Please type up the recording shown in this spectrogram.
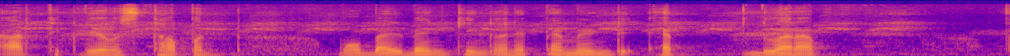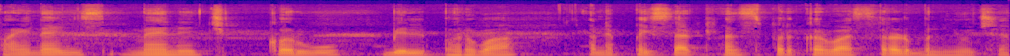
આર્થિક વ્યવસ્થાપન મોબાઈલ બેન્કિંગ અને પેમેન્ટ એપ દ્વારા ફાઇનાન્સ મેનેજ કરવું બિલ ભરવા અને પૈસા ટ્રાન્સફર કરવા સરળ બન્યું છે.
